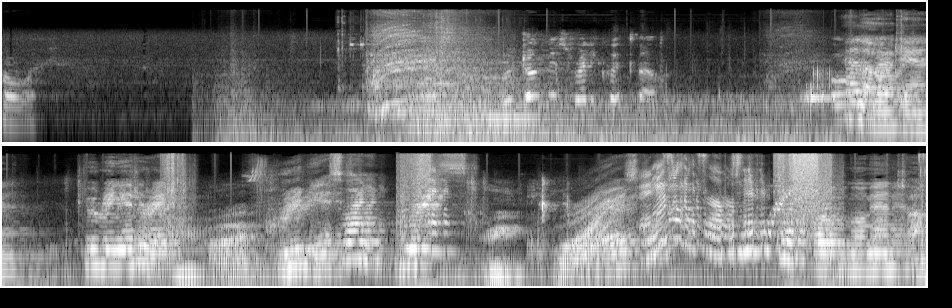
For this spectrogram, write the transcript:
Oh. We've done this really quick though. Hello Already. again. To reiterate, previous one. Critical momentum.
